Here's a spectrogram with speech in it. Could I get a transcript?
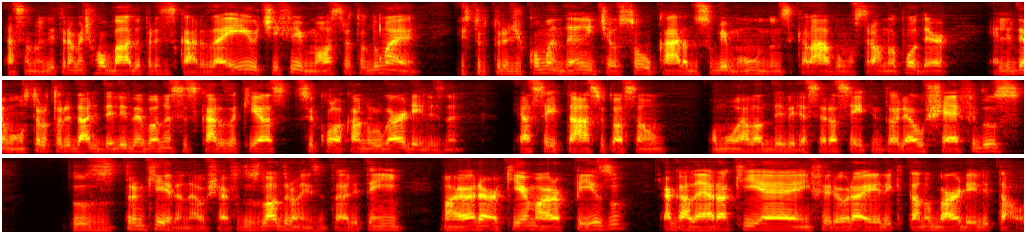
Tá sendo literalmente roubado por esses caras. Aí o Tiff mostra toda uma estrutura de comandante, eu sou o cara do submundo, não sei o que lá, vou mostrar o meu poder. Ele demonstra a autoridade dele levando esses caras aqui a se colocar no lugar deles, né? É aceitar a situação como ela deveria ser aceita. Então ele é o chefe dos, dos tranqueira, né? O chefe dos ladrões. Então ele tem maior hierarquia, maior peso a galera que é inferior a ele, que tá no bar dele e tal.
